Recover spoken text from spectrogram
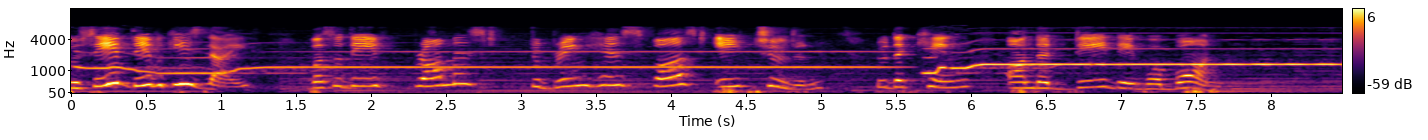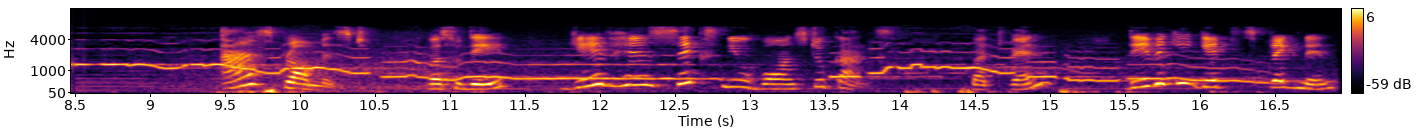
To save Devaki's life, Vasudev promised to bring his first eight children to the king on the day they were born. As promised, Vasudev gave his six newborns to Kans. But when Devaki gets pregnant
